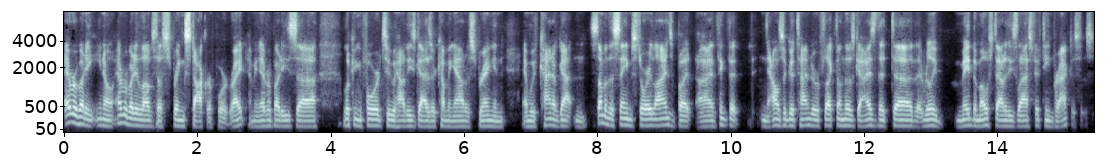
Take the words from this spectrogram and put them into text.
everybody, you know, everybody loves a spring stock report, right? I mean, everybody's uh, looking forward to how these guys are coming out of spring, and and we've kind of gotten some of the same storylines, but I think that now's a good time to reflect on those guys that uh, that really made the most out of these last 15 practices.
